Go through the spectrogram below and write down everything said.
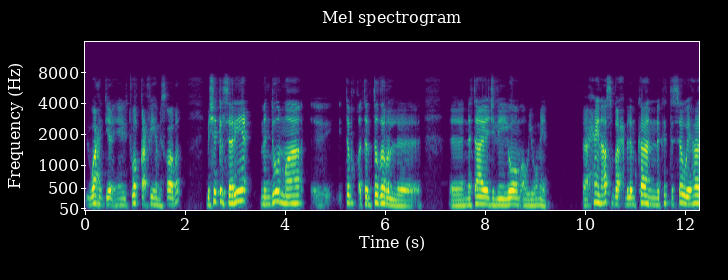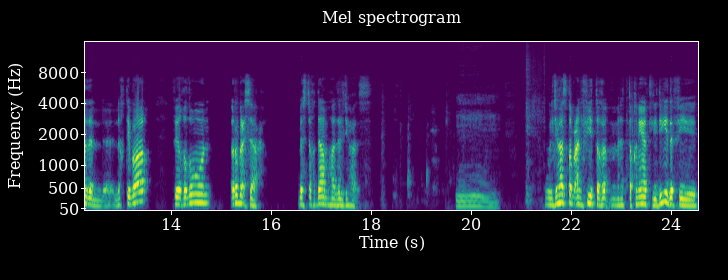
الواحد يعني يتوقع فيهم إصابة بشكل سريع من دون ما تبقى تنتظر النتائج ليوم أو يومين فالحين أصبح بالإمكان إنك أنت تسوي هذا الاختبار في غضون ربع ساعة باستخدام هذا الجهاز. والجهاز طبعا فيه من التقنيات الجديدة في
